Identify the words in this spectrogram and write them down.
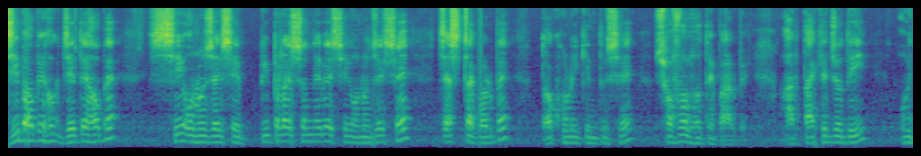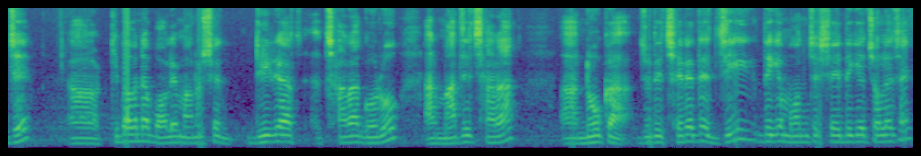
যেভাবে হোক যেতে হবে, সে অনুযায়ী সে প্রিপারেশন নেবে সেই অনুযায়ী সে চেষ্টা করবে, তখনই কিন্তু সে সফল হতে পারবে। আর তাকে যদি ওই যে কীভাবে না বলে মানুষের ডিগা ছাড়া গরু আর মাঝে ছাড়া নৌকা। যদি ছেড়ে দেয়, যেই দিকে মন চায় সেই দিকে চলে যায়।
